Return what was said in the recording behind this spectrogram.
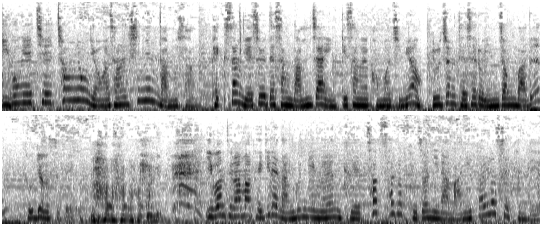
2017 청룡 영화상 신인 나무상, 백상 예술대상 남자 인기상을 거머쥐며 요즘 대세로 인정받은 도경수 배우. 이번 드라마 백일의 난구님은 그의 첫 사극 도전이라 많이 떨렸을 텐데요.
